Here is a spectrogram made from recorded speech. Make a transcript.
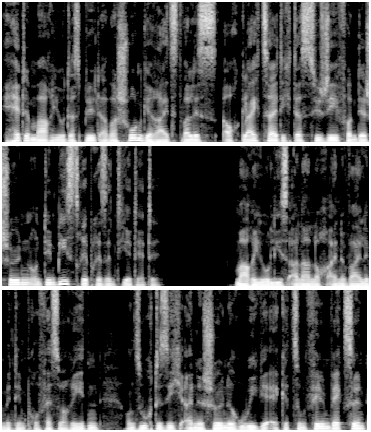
hätte Mario das Bild aber schon gereizt, weil es auch gleichzeitig das Sujet von der Schönen und dem Biest repräsentiert hätte. Mario ließ Anna noch eine Weile mit dem Professor reden und suchte sich eine schöne ruhige Ecke zum Film wechseln,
